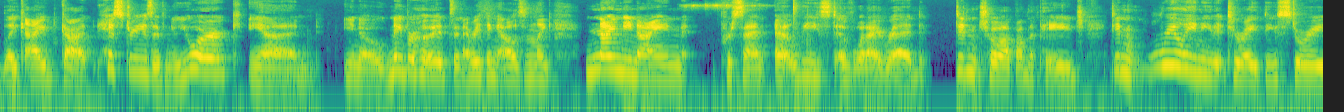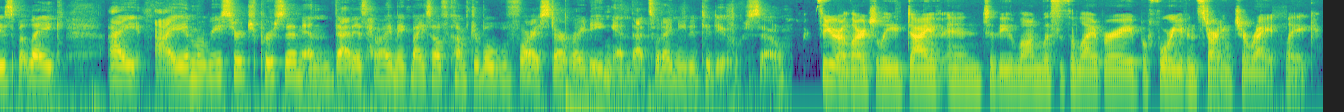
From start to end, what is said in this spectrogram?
like i got histories of new york and you know neighborhoods and everything else and like 99% at least of what i read didn't show up on the page, didn't really need it to write these stories, but like I I am a research person and that is how I make myself comfortable before I start writing and that's what I needed to do. So So you're largely dive into the long list of the library before even starting to write, like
